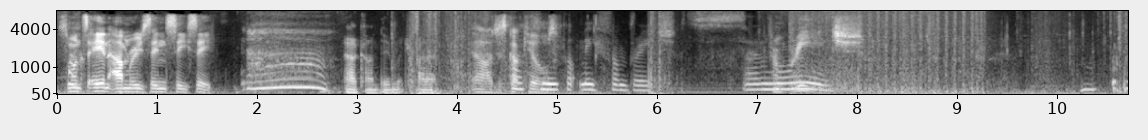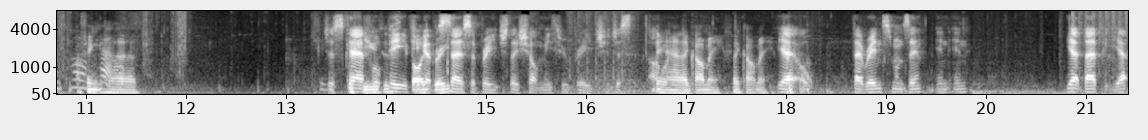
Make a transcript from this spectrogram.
Someone's in. Amaru's in CC. I can't do much about it. Oh, I just got Oh, killed He got me from breach. That's so from annoying. breach. I think health. uh, Just careful, Diffusers Pete. If you by get the breach. stairs to breach, they shot me through breach. I just. I yeah, wouldn't- they got me. They got me. Yeah, They got- oh, they're in. Someone's in. In, in. Yeah, there. Yeah,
